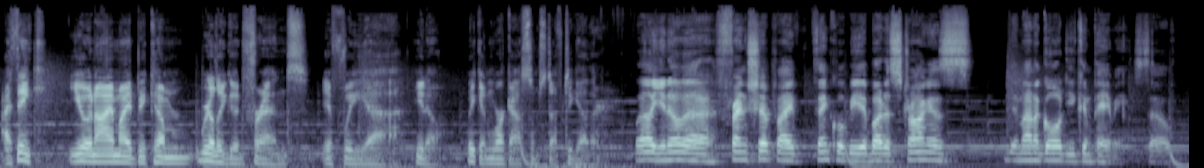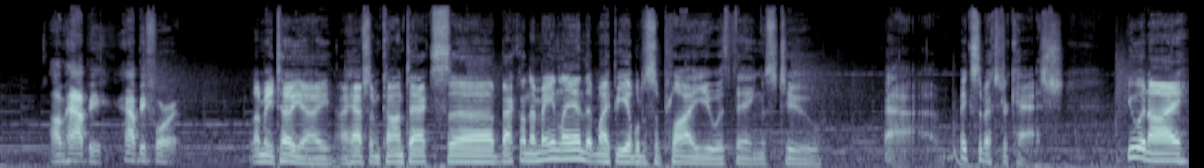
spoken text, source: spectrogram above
I think you and I might become really good friends if we, uh, you know, we can work out some stuff together. Well, you know, uh, friendship I think will be about as strong as the amount of gold you can pay me. So I'm happy, happy for it. Let me tell you, I, I have some contacts uh, back on the mainland that might be able to supply you with things to uh, make some extra cash. You and I,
